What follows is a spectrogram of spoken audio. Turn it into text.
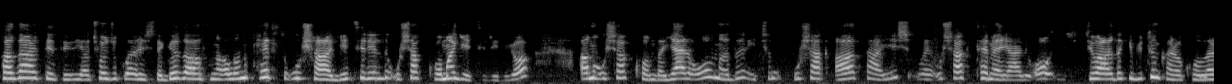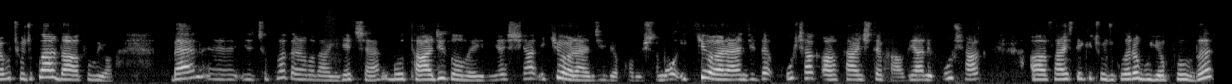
pazartesi ya çocuklar işte gözaltına alınıp hepsi Uşak'a getirildi. Uşak Kom'a getiriliyor. Ama Uşak Kom'da yer olmadığı için Uşak Asayiş ve Uşak Teme yani o civardaki bütün karakollara bu çocuklar dağıtılıyor. Ben e, çıplak aramadan geçen bu taciz olayını yaşayan iki öğrenciyle konuştum. O iki öğrenci de Uşak Asayiş'te kaldı. Yani Uşak Asayiş'teki çocuklara bu yapıldı.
